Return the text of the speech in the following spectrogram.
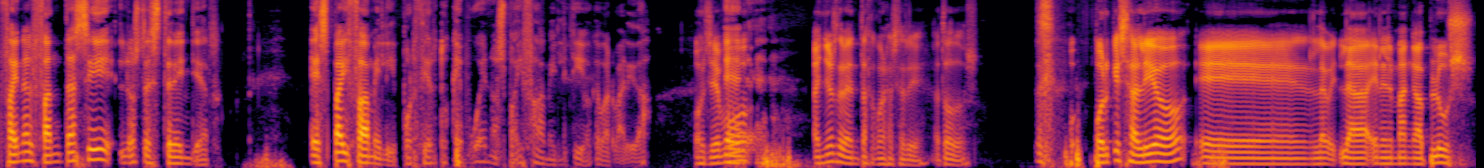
Final Fantasy Lost Stranger, Spy Family, por cierto, qué bueno Spy Family, tío, qué barbaridad. Os llevo Eh, años de ventaja con esa serie, a todos. Po- Porque salió eh, la- la- en el Manga Plus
